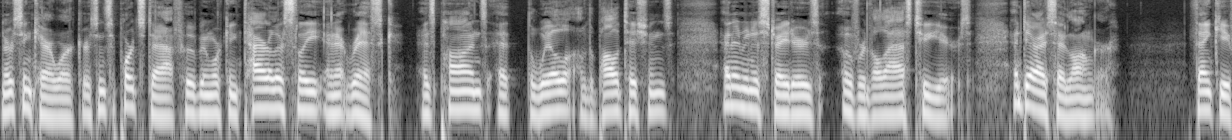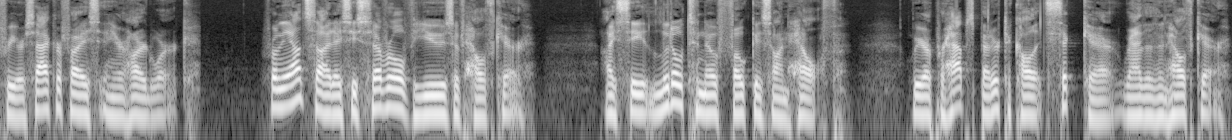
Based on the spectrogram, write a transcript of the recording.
nursing care workers, and support staff who have been working tirelessly and at risk as pawns at the will of the politicians and administrators over the last two years, and dare I say longer. Thank you for your sacrifice and your hard work. From the outside, I see several views of healthcare. I see little to no focus on health. We are perhaps better to call it sick care rather than health care.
